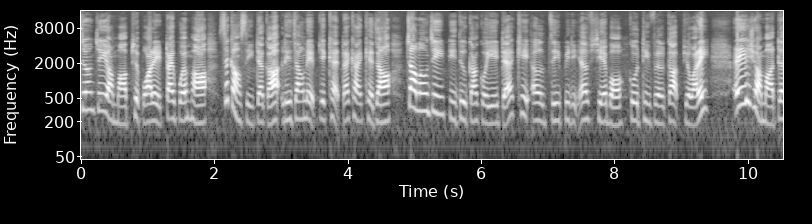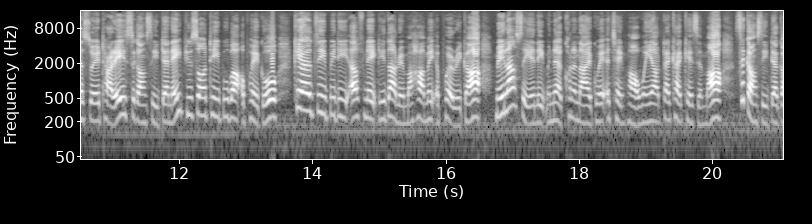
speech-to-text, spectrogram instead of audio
ကျွန်းကျေးရွာမှာဖြစ်ပွားတဲ့တိုက်ပွဲမှာစစ်ကောင်စီတပ်ကလေကြောင်းနဲ့ပစ်ခတ်တိုက်ခိုက်ခဲ့ကြောင်းကြောက်လုံးကြီးပြည်သူ့ကာကွယ်ရေးတပ် KLG PDF ရဲဘော်ကိုတီဗယ်ကပြောပါရယ်။အဲဒီရွာမှာတက်ဆွဲထားတဲ့စစ်ကောင်စီတပ်နဲ့ပြူစောတီပူပေါင်းအဖွဲ့ကို KLG PDF နဲ့ဒေသတွင်မဟာမိတ်အဖွဲ့တွေကမေလ10ရက်နေ့မနက်9:00နာရီခွဲအချိန်မှာဝင်ရောက်တိုက်ခိုက်ခဲ့စဉ်မှာစစ်ကောင်စီတပ်က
